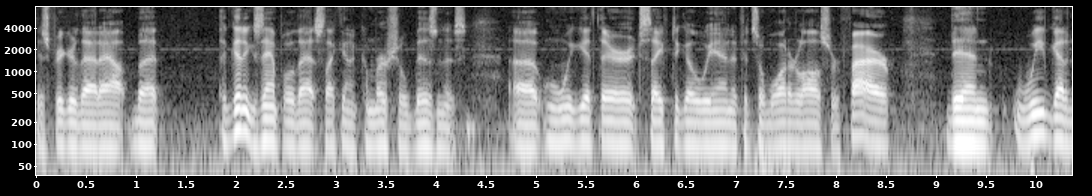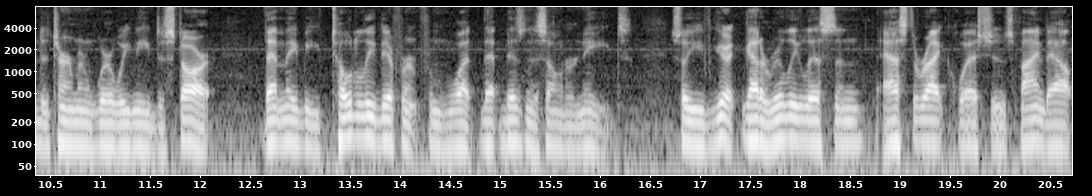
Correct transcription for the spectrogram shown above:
is figure that out. But a good example of that's like in a commercial business. Uh, when we get there it's safe to go in. If it's a water loss or fire then we've got to determine where we need to start. That may be totally different from what that business owner needs so you've got to really listen, ask the right questions, find out.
